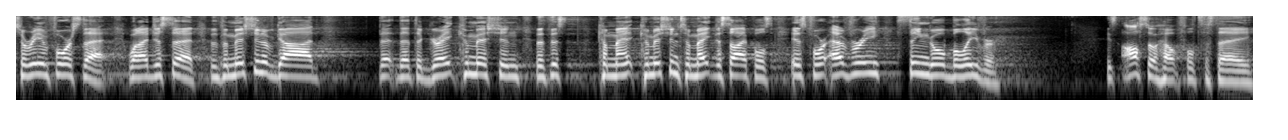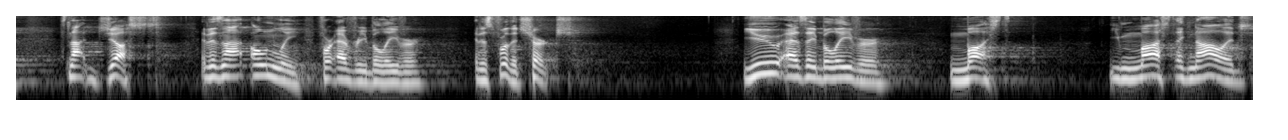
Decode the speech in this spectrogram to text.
to reinforce that, what I just said, that the mission of God, that, that the Great Commission, that this commission to make disciples is for every single believer. It's also helpful to say, it's not just, it is not only for every believer, it is for the church. You, as a believer, must you must acknowledge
